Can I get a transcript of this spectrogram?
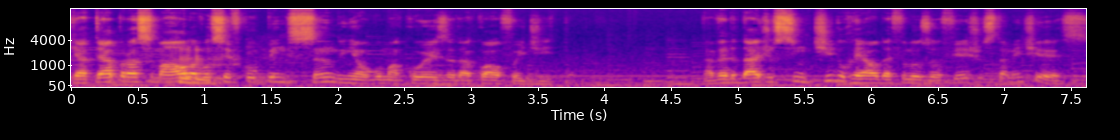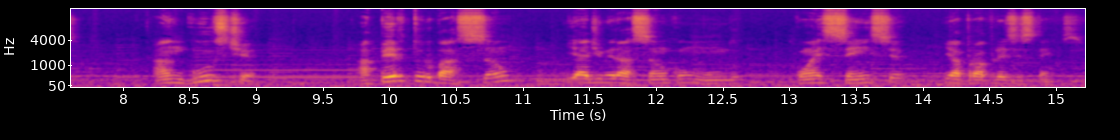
Que até a próxima aula você ficou pensando em alguma coisa da qual foi dita. Na verdade, o sentido real da filosofia é justamente esse: a angústia, a perturbação e a admiração com o mundo, com a essência e a própria existência.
